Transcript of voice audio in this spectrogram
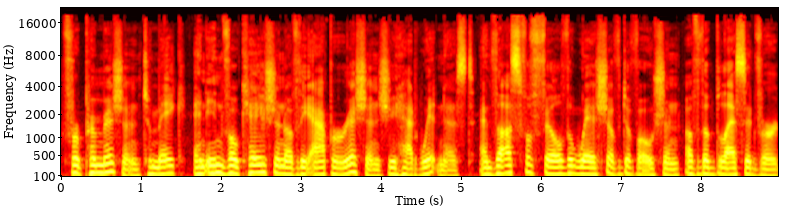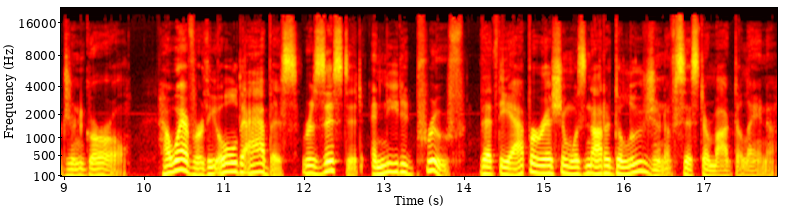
for permission to make an invocation of the apparition she had witnessed and thus fulfill the wish of devotion of the Blessed Virgin Girl. However, the old abbess resisted and needed proof that the apparition was not a delusion of Sister Magdalena.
